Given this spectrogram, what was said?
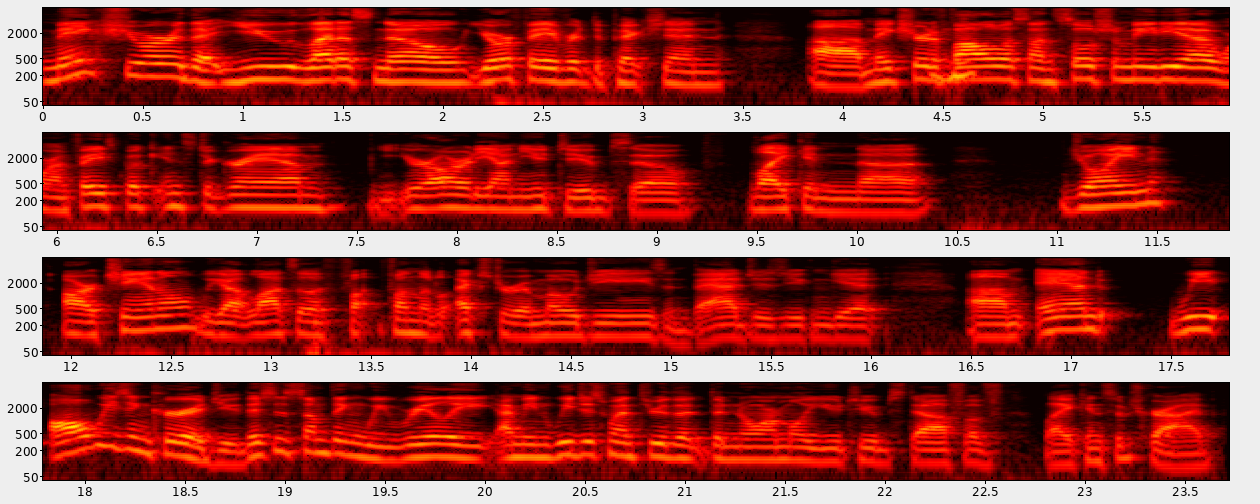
make sure that you let us know your favorite depiction uh, make sure to mm-hmm. follow us on social media. We're on Facebook, Instagram. You're already on YouTube, so like and uh, join our channel. We got lots of fun, fun, little extra emojis and badges you can get. Um, and we always encourage you. This is something we really, I mean, we just went through the, the normal YouTube stuff of like and subscribe,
